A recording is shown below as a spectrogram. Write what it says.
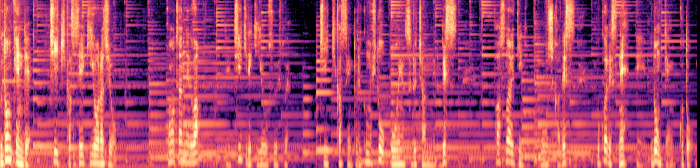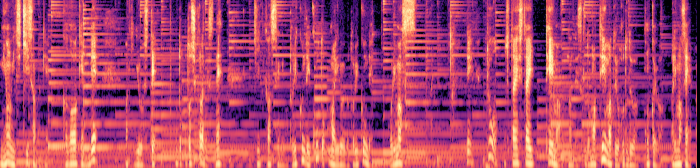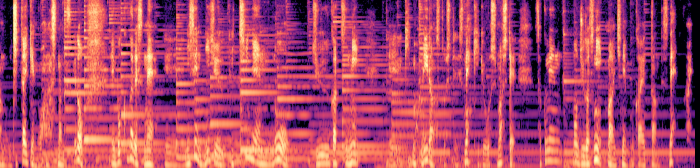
うどん県で地域活性企業ラジオ。このチャンネルは、地域で起業する人や地域活性に取り組む人を応援するチャンネルです。パーソナリティの大鹿です。僕はですね、えうどん県こと日本一小さな県、香川県で、ま、起業して、本当今年からですね、地域活性にも取り組んでいこうと、まあ、いろいろ取り組んでおります。で、今日お伝えしたいテーマなんですけど、まあ、テーマというほどでは今回はありません。あの、実体験のお話なんですけど、え僕がですね、えー2021年の10月に、えーまあ、フリーランスとしてですね、起業しまして、昨年の10月に、まあ、1年迎えたんですね。はい。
